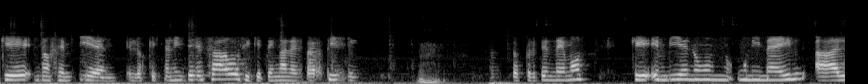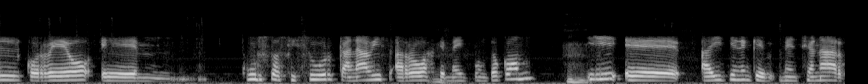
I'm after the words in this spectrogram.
que nos envíen los que están interesados y que tengan el perfil. Nosotros pretendemos que envíen un, un email al correo eh, y eh, ahí tienen que mencionar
